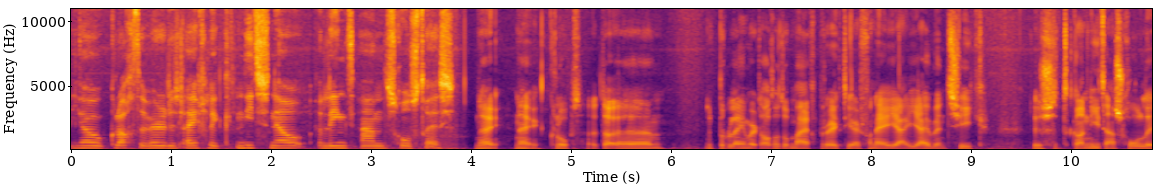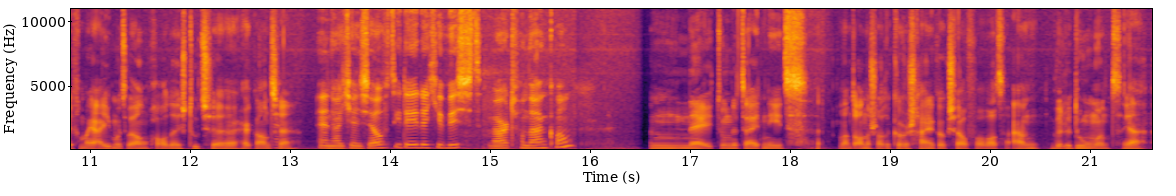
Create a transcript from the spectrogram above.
jouw klachten werden dus eigenlijk niet snel gelinkt aan schoolstress. Nee, nee, klopt. Het, uh, het probleem werd altijd op mij geprojecteerd van hé, hey, ja, jij bent ziek. Dus het kan niet aan school liggen, maar ja, je moet wel nog al deze toetsen herkansen. Ja. En had jij zelf het idee dat je wist waar het vandaan kwam? Nee, toen de tijd niet. Want anders had ik er waarschijnlijk ook zelf wel wat aan willen doen. Want ja,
